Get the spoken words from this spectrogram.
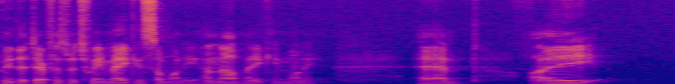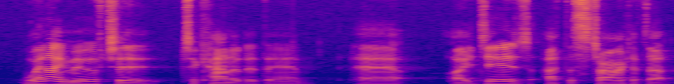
be the difference between making some money and not making money. Um, I when I moved to to Canada, then uh, I did at the start of that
